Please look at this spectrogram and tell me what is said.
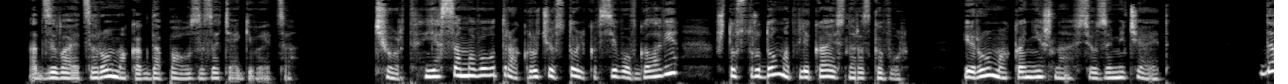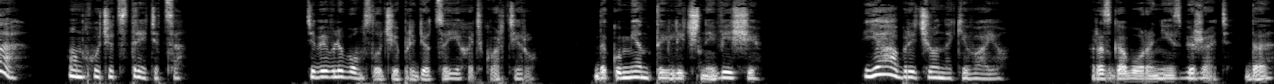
— отзывается Рома, когда пауза затягивается. «Черт, я с самого утра кручу столько всего в голове, что с трудом отвлекаюсь на разговор. И Рома, конечно, все замечает. Да, он хочет встретиться. Тебе в любом случае придется ехать в квартиру. Документы, личные вещи я обреченно киваю. Разговора не избежать, да?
